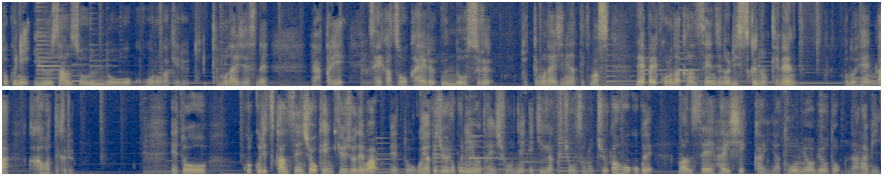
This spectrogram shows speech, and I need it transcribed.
特に有酸素運動を心がける。とっても大事ですね。やっぱり生活を変える運動するとっても大事になってきます。でやっぱりコロナ感染時のリスクの懸念。この辺が関わってくる。えっと国立感染症研究所では、えっと、516人を対象に疫学調査の中間報告で慢性肺疾患や糖尿病と並び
